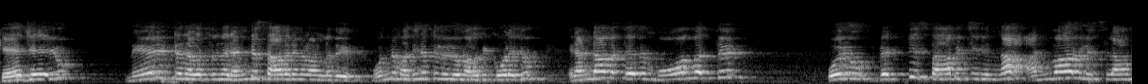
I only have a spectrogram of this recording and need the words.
കെ ജെ യു നേരിട്ട് നടത്തുന്ന രണ്ട് സ്ഥാപനങ്ങളാണുള്ളത്. ഒന്ന് മദീനത്തുലും അറബി കോളേജും രണ്ടാമത്തേത് മോങ്ങത്ത് ഒരു വ്യക്തി സ്ഥാപിച്ചിരുന്ന അൻവാറുൽ ഇസ്ലാം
